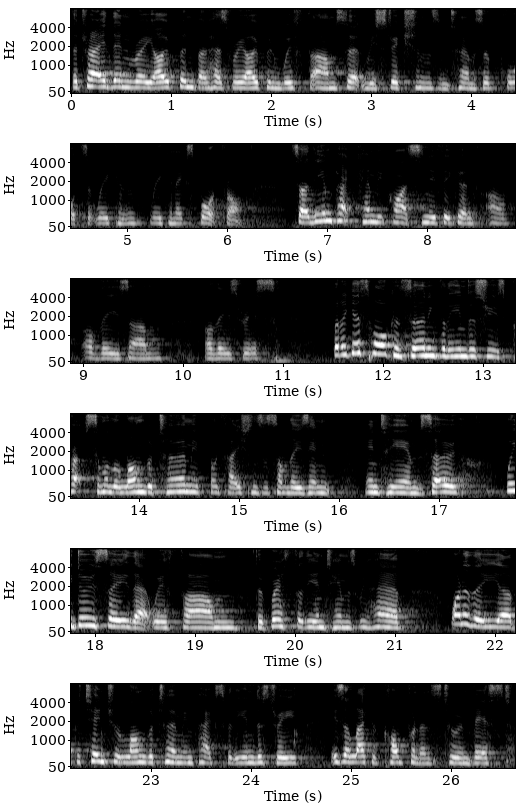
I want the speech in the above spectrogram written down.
The trade then reopened, but has reopened with um, certain restrictions in terms of ports that we can, we can export from. So the impact can be quite significant of, of these um, of these risks. But I guess more concerning for the industry is perhaps some of the longer term implications of some of these N NTMs. So we do see that with um, the breadth of the NTMs we have, one of the uh, potential longer term impacts for the industry is a lack of confidence to invest.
